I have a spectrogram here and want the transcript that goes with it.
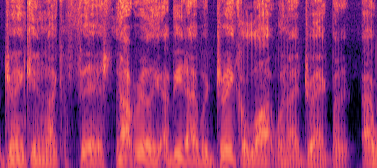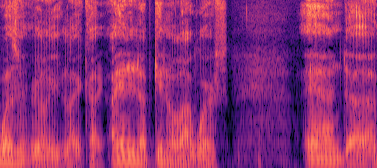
drinking like a fish. Not really. I mean, I would drink a lot when I drank, but I wasn't really like. I, I ended up getting a lot worse, and. Uh,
